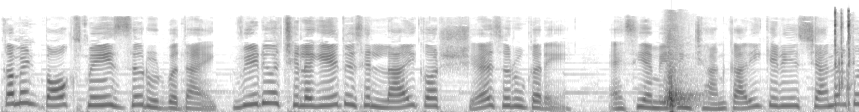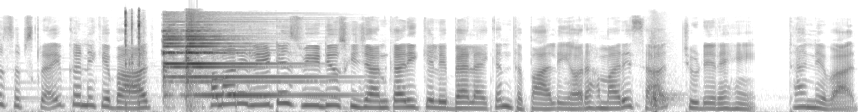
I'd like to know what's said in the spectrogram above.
कमेंट बॉक्स में ज़रूर बताएँ। वीडियो अच्छी लगे तो इसे लाइक और शेयर ज़रूर करें। ऐसी अमेजिंग जानकारी के लिए इस चैनल को सब्सक्राइब करने के बाद हमारे लेटेस्ट वीडियोस की जानकारी के लिए बेल आइकन दबा लें और हमारे साथ जुड़े रहें। धन्यवाद।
